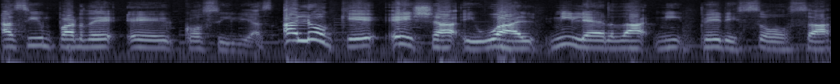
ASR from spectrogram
así un par de eh, cosillas. A lo que ella, igual, ni lerda, ni perezosa,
